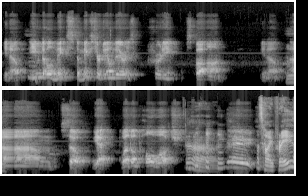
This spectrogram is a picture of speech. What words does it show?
You know, even the whole mix, the mixture down there is pretty spot on. You know, Hmm. um, so yeah, well done, Paul Walsh. Ah, Yay! that's high praise.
